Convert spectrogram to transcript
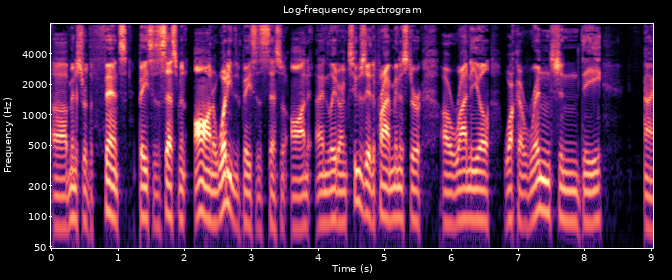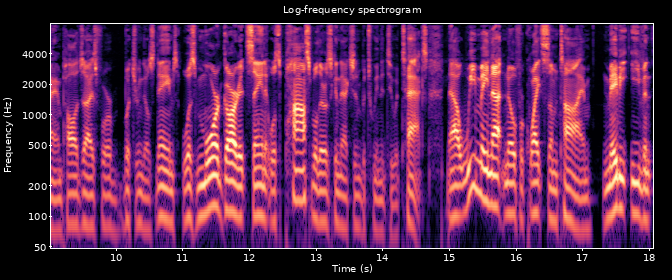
uh, minister of defense, based his assessment on, or what he based his assessment on. And later on Tuesday, the prime minister, uh, Ranil Wickremesinghe, I apologize for butchering those names, was more guarded, saying it was possible there was a connection between the two attacks. Now, we may not know for quite some time, maybe even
